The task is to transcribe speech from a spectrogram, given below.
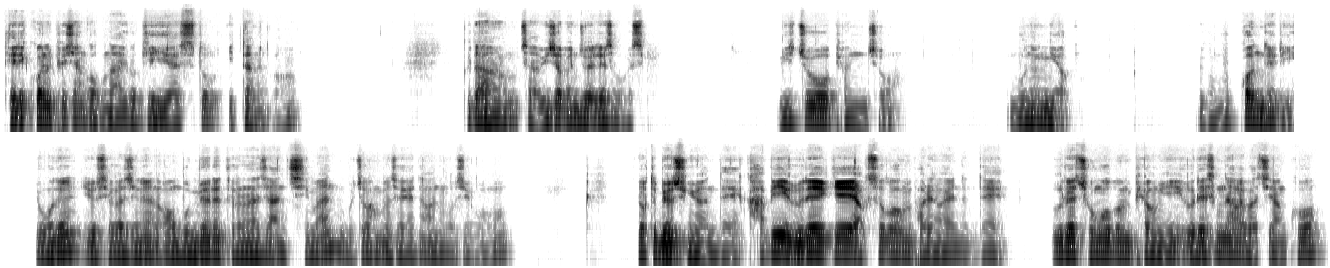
대리권을 표시한 거구나 이렇게 이해할 수도 있다는 거. 그 다음 자 위조 변조에 대해서 보겠습니다. 위조 변조, 무능력 그리고 무권 대리 요거는 이 세 가지는 어, 문면에 드러나지 않지만 물적 항변서에 해당하는 것이고 이것도 매우 중요한데 갑이 을에게 약속어음을 발행하였는데 을의 종업은 병이 을의 승낙을 받지 않고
